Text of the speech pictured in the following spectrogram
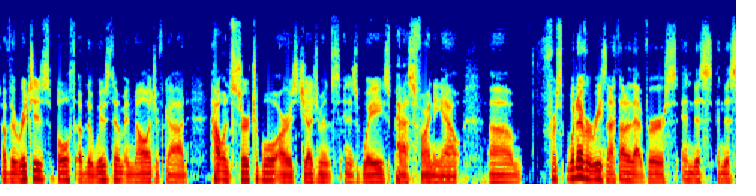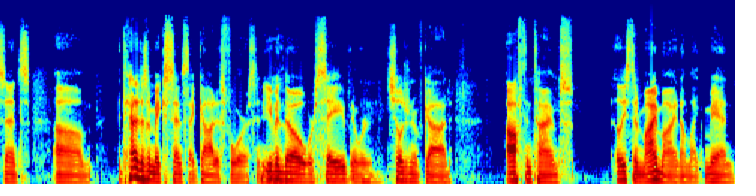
of the riches, both of the wisdom and knowledge of God! How unsearchable are His judgments and His ways past finding out. Um, for whatever reason, I thought of that verse in this in this sense. Um, it kind of doesn't make sense that God is for us, and even though we're saved and we're children of God, oftentimes, at least in my mind, I'm like, man,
